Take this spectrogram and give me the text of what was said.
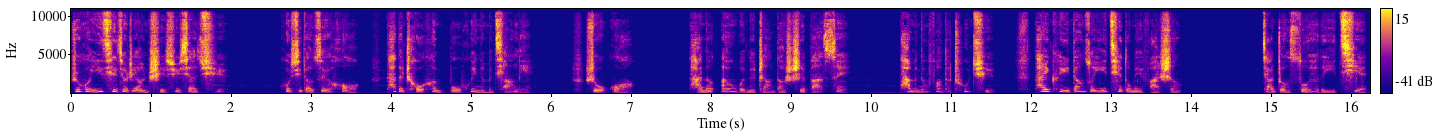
如果一切就这样持续下去，或许到最后他的仇恨不会那么强烈。如果他能安稳的长到十八岁，他们能放他出去，他也可以当做一切都没发生，假装所有的一切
